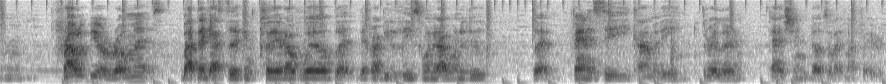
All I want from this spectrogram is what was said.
mm, probably be a romance, but I think I still can play it off well, but that probably be the least one that I want to do. But fantasy, comedy, thriller, action, those are like my favorite.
